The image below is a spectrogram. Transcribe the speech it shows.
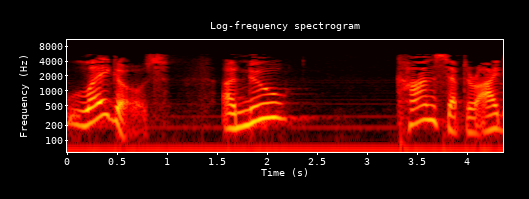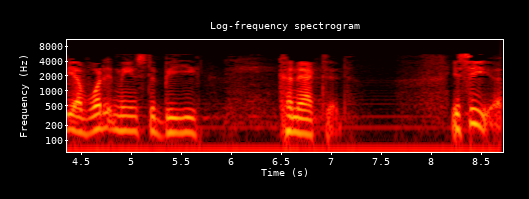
Legos, a new concept or idea of what it means to be connected. You see, uh,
